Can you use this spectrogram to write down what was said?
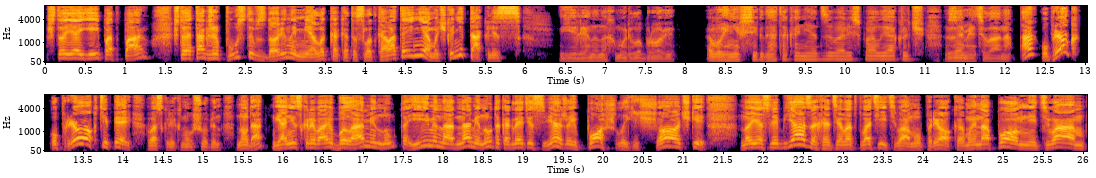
что я ей под пару, что я так же пуст и вздорен и мелок, как эта сладковатая немочка, не так ли-с? Елена нахмурила брови. «Вы не всегда так они отзывались, Павел Яковлевич», — заметила она. «А, упрек? Упрек теперь!» — воскликнул Шубин. «Ну да, я не скрываю, была минута, именно одна минута, когда эти свежие пошлые щечки. Но если б я захотел отплатить вам упреком и напомнить вам...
